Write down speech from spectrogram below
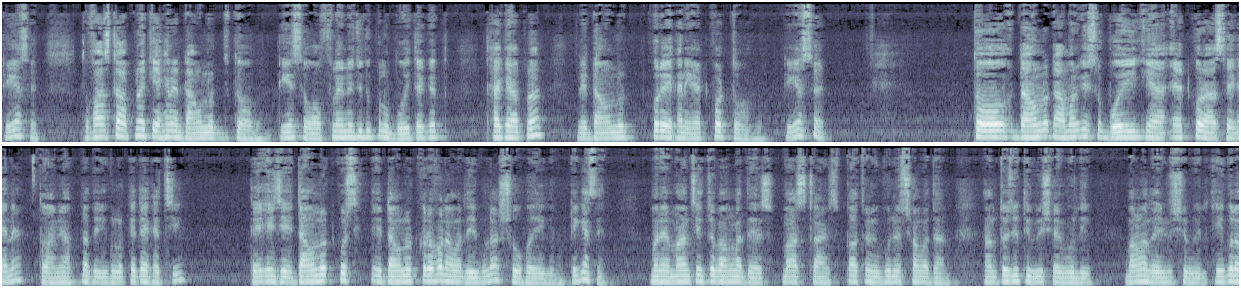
ঠিক আছে? তো ফার্স্টে আপনাকে এখানে ডাউনলোড দিতে হবে, ঠিক আছে? অফলাইনে যদি কোনো বই থাকে থাকে আপনার ডাউনলোড করে এখানে অ্যাড করতে হবে, ঠিক আছে? তো ডাউনলোড আমার কিছু বই অ্যাড করা আছে এখানে, তো আমি আপনাদের এগুলোকে দেখাচ্ছি। তো এই যে ডাউনলোড করছি ডাউনলোড করার পর আমাদের এগুলো শো হয়ে গেল, ঠিক আছে? মানে মানচিত্র বাংলাদেশ মাস্টার্স প্রাথমিক গুণের সমাধান, আন্তর্জাতিক বিষয়গুলি বাংলাদেশ বিষয়গুলি এগুলো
